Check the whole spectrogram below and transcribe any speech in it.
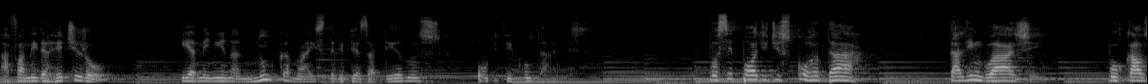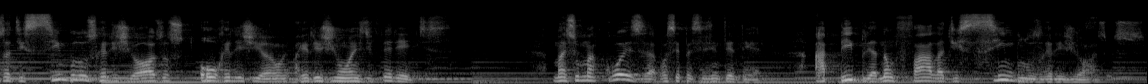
a família retirou e a menina nunca mais teve pesadelos ou dificuldades. Você pode discordar da linguagem por causa de símbolos religiosos ou religião, religiões diferentes. Mas uma coisa você precisa entender: a Bíblia não fala de símbolos religiosos.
